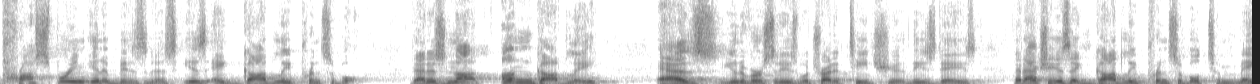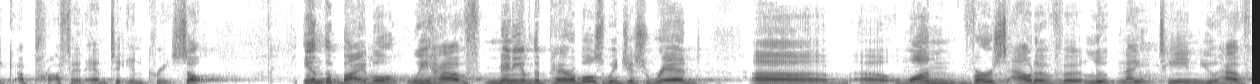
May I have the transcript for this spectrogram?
prospering in a business is a godly principle. That is not ungodly, as universities will try to teach these days. That actually is a godly principle to make a profit and to increase. So, in the Bible, we have many of the parables we just read uh, uh, one verse out of uh, Luke 19. You have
